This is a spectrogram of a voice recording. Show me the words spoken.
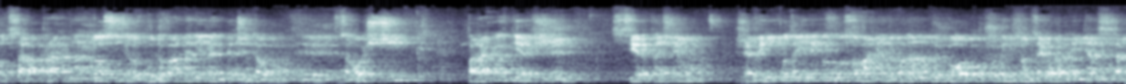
podstawa prawna, dosyć rozbudowana, nie będę czytał y, w całości. Paragraf pierwszy stwierdza się, że w wyniku tajnego głosowania dokonano wyboru przewodniczącego Rady Miasta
